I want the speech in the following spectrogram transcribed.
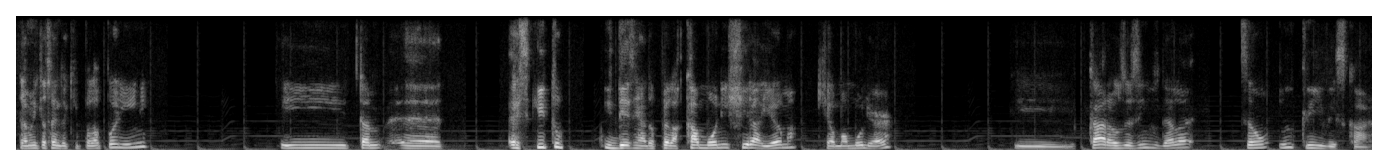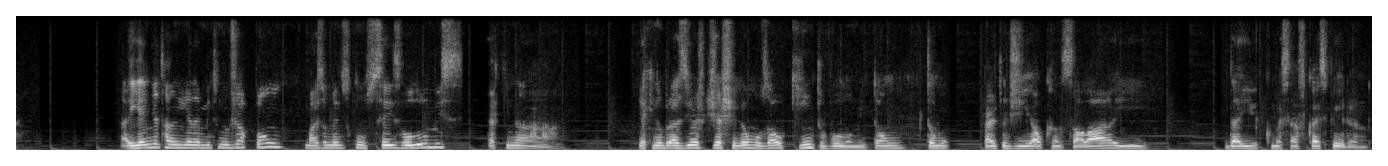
Também está saindo aqui pela Panini e é, é escrito e desenhado pela Kamoni Shirayama, que é uma mulher. E, cara, os desenhos dela são incríveis, cara. Aí ainda está em andamento no Japão, mais ou menos com seis volumes. Aqui na e aqui no Brasil acho que já chegamos ao quinto volume, então estamos perto de alcançar lá e daí começar a ficar esperando.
